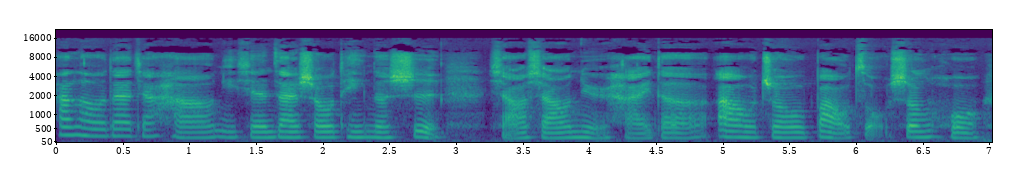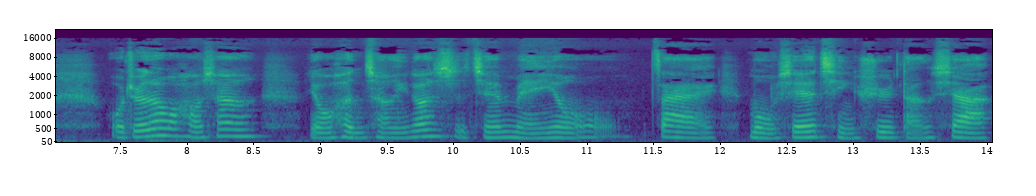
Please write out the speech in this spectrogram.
Hello，大家好，你现在收听的是小小女孩的澳洲暴走生活。我觉得我好像有很长一段时间没有在某些情绪当下，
